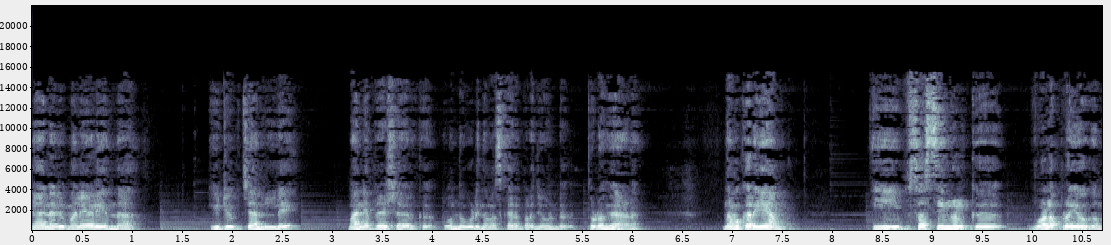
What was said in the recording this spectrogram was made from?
ഞാനൊരു മലയാളി എന്ന യൂട്യൂബ് ചാനലിലെ മാന്യപ്രേക്ഷകർക്ക് ഒന്നുകൂടി നമസ്കാരം പറഞ്ഞുകൊണ്ട് തുടങ്ങുകയാണ്. നമുക്കറിയാം ഈ സസ്യങ്ങൾക്ക് വളപ്രയോഗം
